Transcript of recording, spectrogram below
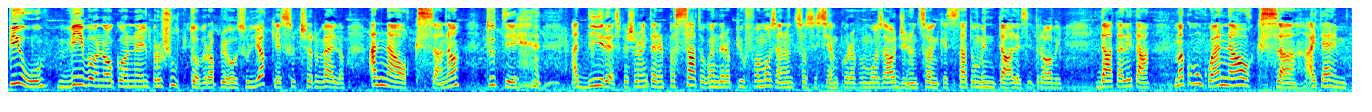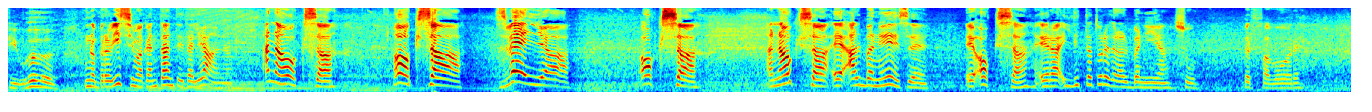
Più vivono con il prosciutto proprio sugli occhi e sul cervello, Anna Oxa, no? Tutti a dire, specialmente nel passato quando era più famosa, non so se sia ancora famosa oggi, non so in che stato mentale si trovi data l'età, ma comunque Anna Oxa ai tempi, uh, una bravissima cantante italiana. Anna Oxa, Oxa, sveglia, Oxa. Anna Oxa è albanese e Oxa era il dittatore dell'Albania, su, per favore.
